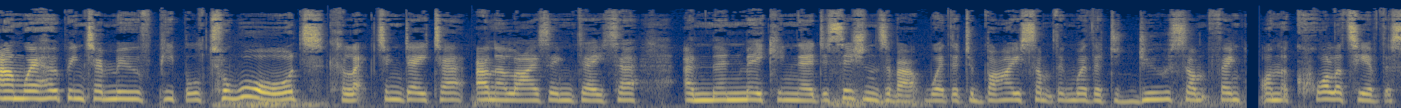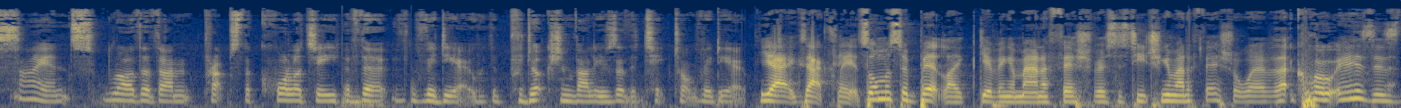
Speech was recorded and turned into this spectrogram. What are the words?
and we're hoping to move people towards collecting data, analysing data, and then making their decisions about whether to buy something, whether to do something on the quality of the science rather than perhaps the quality of the video, the production values of the TikTok video. Yeah, exactly. It's almost a bit like giving a man a fish versus teaching a man a fish, or whatever that quote is. Is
